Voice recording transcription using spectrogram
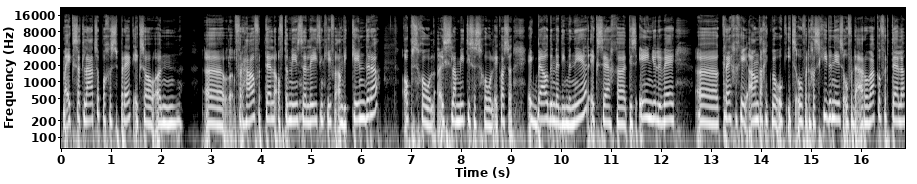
Maar ik zat laatst op een gesprek. Ik zou een eh, verhaal vertellen, of tenminste een lezing geven aan die kinderen op school, islamitische school. Ik, was, ik belde met die meneer. Ik zeg, eh, het is 1 juli, wij eh, krijgen geen aandacht. Ik wil ook iets over de geschiedenis, over de Arawakken vertellen.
